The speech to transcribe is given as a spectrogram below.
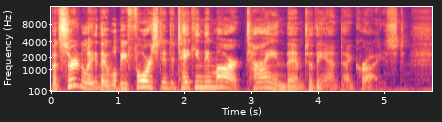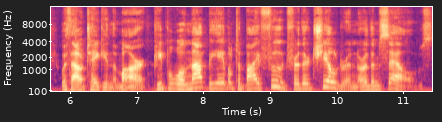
but certainly they will be forced into taking the mark, tying them to the Antichrist. Without taking the mark, people will not be able to buy food for their children or themselves.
